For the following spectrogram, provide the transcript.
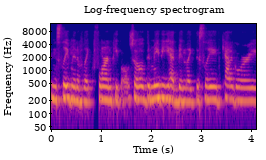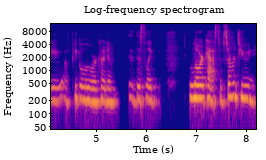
enslavement of like foreign people. So there maybe had been like the slave category of people who were kind of this like lower caste of servitude.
